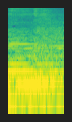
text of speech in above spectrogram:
remember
